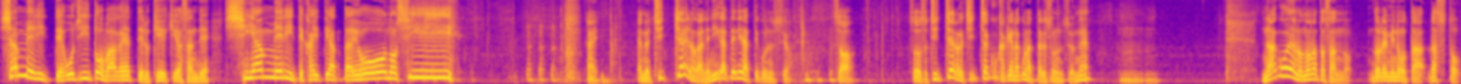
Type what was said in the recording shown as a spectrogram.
シャンメリーっておじいとおばあがやってるケーキ屋さんでシアンメリーって書いてあったよのしはい。あのちっちゃいのがね苦手になってくるんですよ。そう。そうそう。ちっちゃいのがちっちゃく書けなくなったりするんですよね。うん。名古屋の野中さんのドレミの歌ラスト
